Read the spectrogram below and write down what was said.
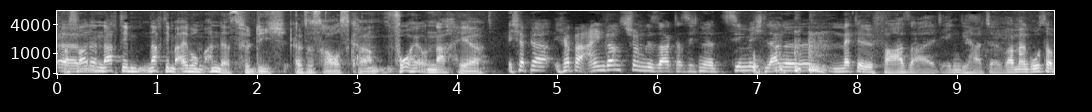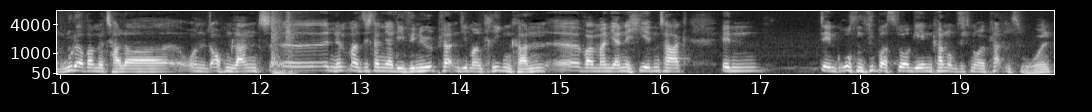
Was war denn nach dem, nach dem Album anders für dich, als es rauskam? Vorher und nachher? Ich habe ja, ich habe ja eingangs schon gesagt, dass ich eine ziemlich lange Metal-Phase halt irgendwie hatte, weil mein großer Bruder war Metaller und auf dem Land äh, nimmt man sich dann ja die Vinylplatten, die man kriegen kann, äh, weil man ja nicht jeden Tag in den großen Superstore gehen kann, um sich neue Platten zu holen.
